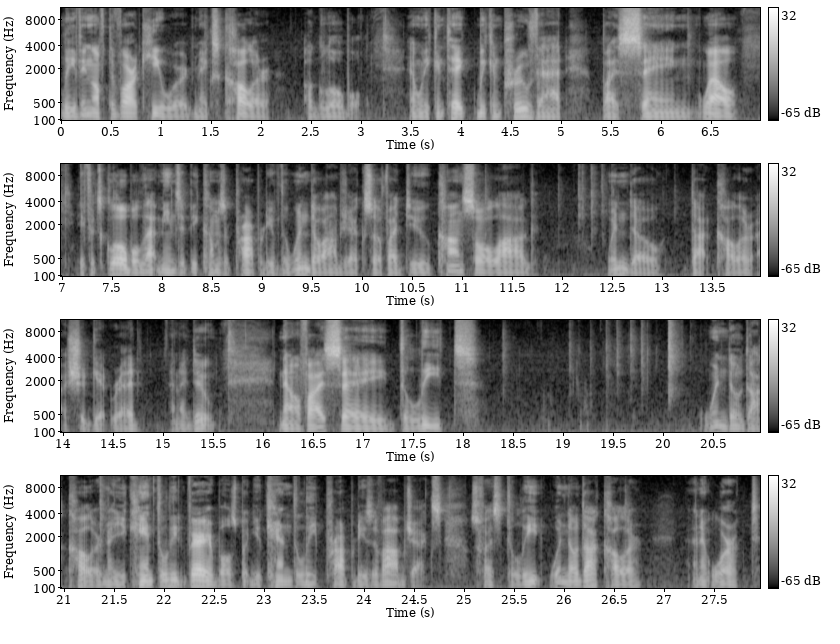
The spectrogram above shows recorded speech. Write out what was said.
Leaving off the var keyword makes color a global. And we can take we can prove that by saying, well, if it's global, that means it becomes a property of the window object. So if I do console log window.color, I should get red, and I do. Now if I say delete window.color, now you can't delete variables, but you can delete properties of objects. So if I delete window.color, and it worked,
